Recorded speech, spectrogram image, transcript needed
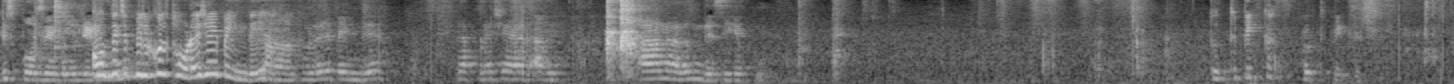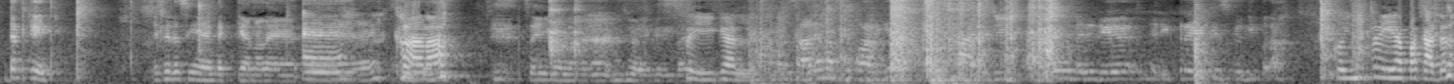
ਡਿਸਪੋਜ਼ੇਬਲ ਜਿਹੜੀ ਉਹਦੇ ਚ ਬਿਲਕੁਲ ਥੋੜੇ ਜਿਹੇ ਹੀ ਪੈਂਦੇ ਆ। ਹਾਂ ਥੋੜੇ ਜਿਹੇ ਪੈਂਦੇ ਆ। ਤੇ ਆਪਣੇ ਸ਼ਾਇਦ ਆਵੇ ਆ ਨਾਲ ਹੁੰਦੇ ਸੀਗੇ। ਟੁੱਥ ਪਿਕ ਟੁੱਥ ਪਿਕ ਡੱਕੇ। ਤੇ ਫਿਰ ਅਸੀਂ ਐ ਡੱਕਿਆਂ ਨਾਲ ਐ ਖਾਣਾ। ਸਹੀ ਗੱਲ ਹੈ ਇੰਜੋਏ ਕਰੀਦਾ। ਸਹੀ ਗੱਲ ਹੈ ਸਾਰਿਆਂ ਵਾਸਤੇ ਪਾ ਲਈਏ। ਹਾਂਜੀ। ਉਹ ਮੇਰੀ ਰੇ ਮੇਰੀ ਟਰੇ ਖਿਸਕ ਗਈ ਪਰਾ ਕੋਈ ਨਹੀਂ ਟਰੇ ਆਪਾਂ ਕੱਢ ਲਾਂ।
